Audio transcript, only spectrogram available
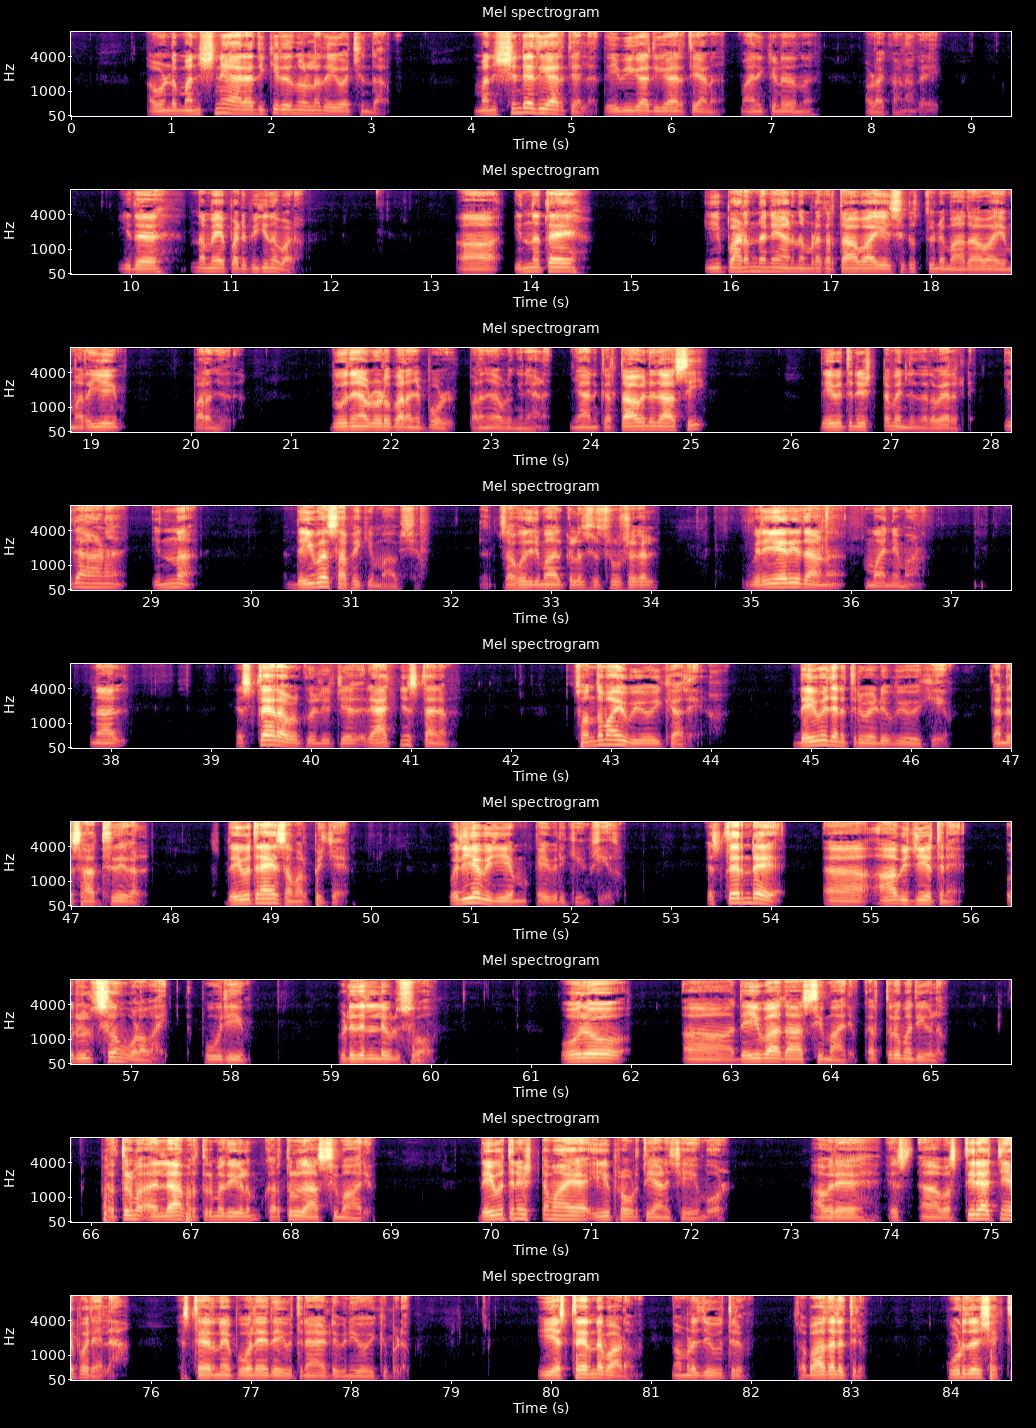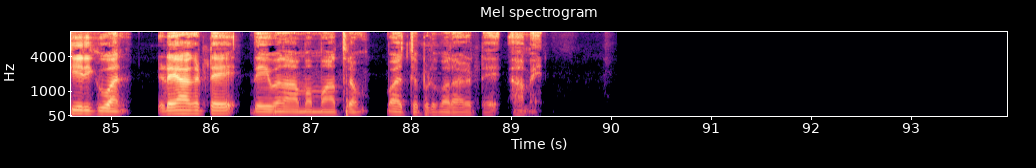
അതുകൊണ്ട് മനുഷ്യനെ ആരാധിക്കരുതെന്നുള്ള ദൈവചിന്ത മനുഷ്യന്റെ അധികാരത്തെയല്ല ദൈവിക അധികാരത്തെയാണ് മാനിക്കേണ്ടതെന്ന് അവിടെ കാണാൻ കഴിയും. ഇത് നമ്മെ പഠിപ്പിക്കുന്ന പാഠം. ഇന്നത്തെ ഈ പാഠം തന്നെയാണ് നമ്മുടെ കർത്താവായ യേശുക്രിസ്തുവിന്റെ മാതാവായ മറിയയും പറഞ്ഞത്. ദൂതൻ അവളോട് പറഞ്ഞപ്പോൾ പറഞ്ഞത് അവളിങ്ങനെയാണ് ഞാൻ കർത്താവിന്റെ ദാസി ദൈവത്തിന്റെ ഇഷ്ടം എന്നിൽ നിറവേറട്ടെ. ഇതാണ് ഇന്ന് ദൈവസഭയ്ക്കും ആവശ്യം. സഹോദരിമാർക്കുള്ള ശുശ്രൂഷകൾ വിലയേറിയതാണ് മാന്യമാണ്. എന്നാൽ എസ്തേർ അവൾക്ക് ലഭിച്ച രാജ്ഞിസ്ഥാനം സ്വന്തമായി ഉപയോഗിക്കാതെ ദൈവജനത്തിനു വേണ്ടി ഉപയോഗിക്കുകയും തന്റെ സാധ്യതകൾ ദൈവത്തിനായി സമർപ്പിച്ച് വലിയ വിജയം കൈവരിക്കുകയും ചെയ്തു. എസ്തേറിന്റെ ആ, വിജയത്തിന് ഒരു ഉത്സവം ഉളവായി. പൂരിയും വിടുതലിന്റെ ഉത്സവം ഓരോ ദൈവദാസ്യമാരും കർത്തൃമതികളും ഭർത്തൃ എല്ലാ ഭർത്തൃമതികളും കർത്തൃദാസിമാരും ദൈവത്തിന് ഇഷ്ടമായ ഈ പ്രവൃത്തിയാണ് ചെയ്യുമ്പോൾ ആ, വസ്തിരാജ്ഞയെ പോലെയല്ല എസ്തേറിനെ പോലെ ദൈവത്തിനായിട്ട് വിനിയോഗിക്കപ്പെടും. ഈ എസ്തേറിന്റെ പാഠം നമ്മുടെ ജീവിതത്തിലും സഭാതലത്തിലും കൂടുതൽ ശക്തീകരിക്കുവാൻ ഇടയാകട്ടെ. ദൈവനാമം മാത്രം വാഴ്ത്തപ്പെടുമാറാകട്ടെ. ആമേൻ.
